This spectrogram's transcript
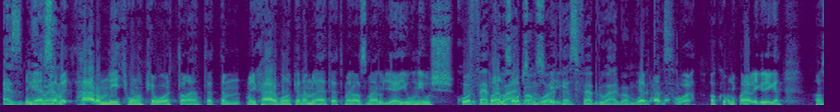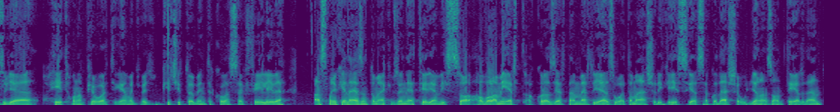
ez Igen, még olyan... egy három-négy hónapja volt talán, tehát nem, mondjuk három hónapja nem lehetett, mert az már ugye júniuskor. Februárban volt végén. ez, februárban volt februárban ez. Volt. Akkor mondjuk már elég régen az ugye hét hónapja volt, igen, vagy, vagy kicsit több, mint a valószínűleg fél éve. Azt mondjuk én nehezen tudom elképzelni, hogy ne térjen vissza. Ha valamiért, akkor azért nem, mert ugye ez volt a második ACL szakadása ugyanazon térden.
